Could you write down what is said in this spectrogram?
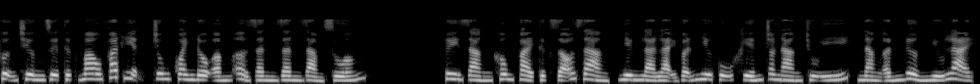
Phượng Trường Duyệt thực mau phát hiện chung quanh độ ấm ở dần dần giảm xuống. Tuy rằng không phải thực rõ ràng, nhưng là lại vẫn như cũ khiến cho nàng chú ý, nàng ấn đường nhíu lại.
